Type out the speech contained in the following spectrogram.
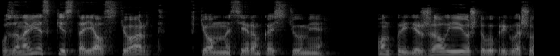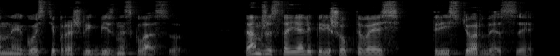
У занавески стоял стюард в темно-сером костюме. Он придержал ее, чтобы приглашенные гости прошли к бизнес-классу. Там же стояли, перешептываясь, три стюардессы.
